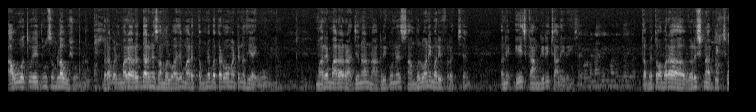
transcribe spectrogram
આવું હતું એ જ હું સંભળાવું છું હમણાં. બરાબર છે? મારે અરજદારને સાંભળવા છે. મારે તમને બતાડવા માટે નથી આવ્યો હું અહીંયા. મારે મારા રાજ્યના નાગરિકોને સાંભળવાની મારી ફરજ છે અને એ જ કામગીરી ચાલી રહી છે. તમે તો અમારા વરિષ્ઠ નાગરિક છો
